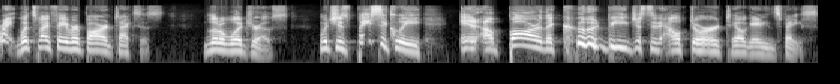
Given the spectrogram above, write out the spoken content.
Right. What's my favorite bar in Texas? Little Woodrow's, which is basically a bar that could be just an outdoor tailgating space.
